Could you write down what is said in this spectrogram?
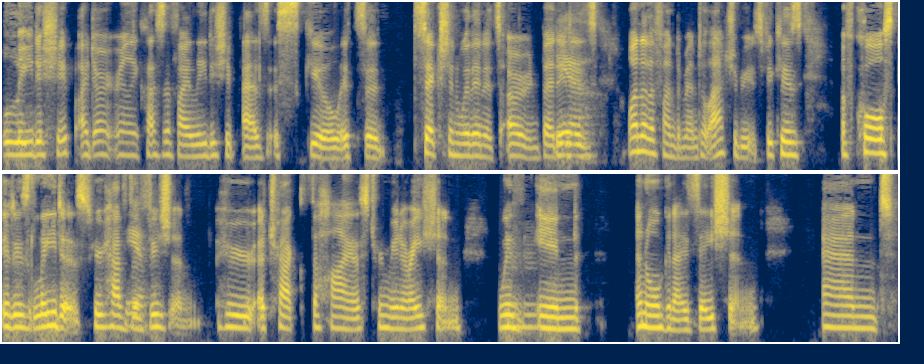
leadership, I don't really classify leadership as a skill, it's a section within its own, but it yeah. is one of the fundamental attributes because of course it is leaders who have the yeah. vision who attract the highest remuneration mm-hmm. within mm-hmm. an organization and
